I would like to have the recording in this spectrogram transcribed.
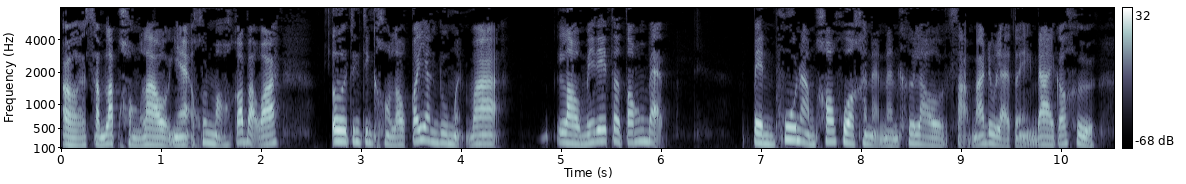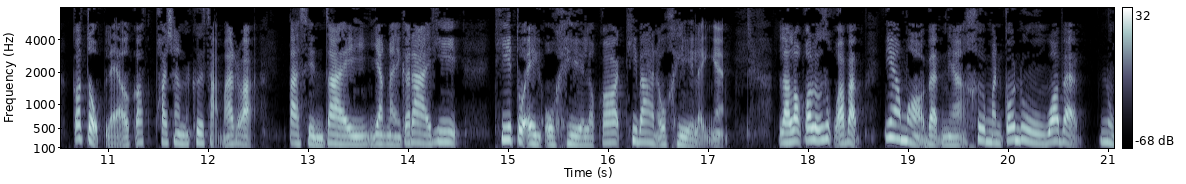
เออสำหรับของเราเนี้ยคุณหมอก็แบบว่า เออจริง ๆ ของเราก็ยังดูเหมือนว่า เราไม่ได้จะต้องแบบเป็นผู้นำครอบครัวขนาดนั้น คือเราสามารถดูแลตัวเองได้ก็คือ ก็จบแล้วก็เพราะฉะนั้นคือสามารถว่าตัดสินใจยังไงก็ได้ที่ที่ตัวเองโอเค แล้วก็ที่บ้านโอเคอะไรเงี้ยแล้วเราก็รู้สึกว่าแบบเนี่ยหมอแบบเนี้ย คือมันก็ดูว่าแบบหนู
